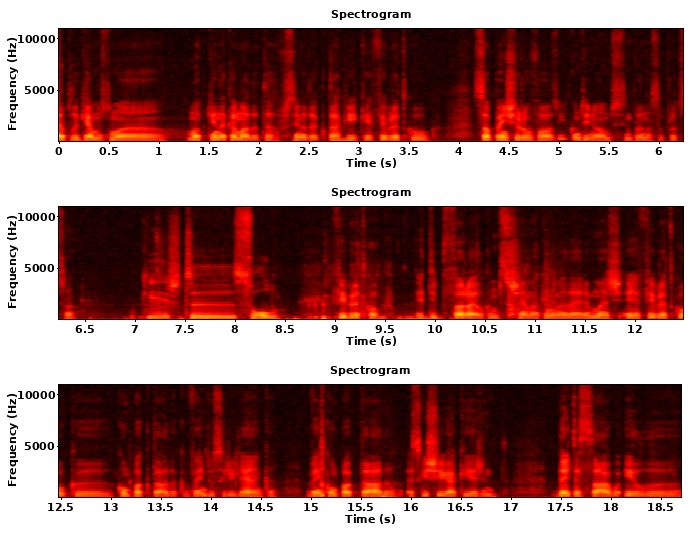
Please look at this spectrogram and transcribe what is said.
aplicamos uma, uma pequena camada de terra por cima da que está aqui, que é fibra de coco, só para encher o vaso e continuamos sempre a nossa produção. O que é este solo? Fibra de coco. É tipo farelo, como se chama aqui na Madeira, mas é a fibra de coco compactada, que vem do Sri Lanka, vem compactada, a seguir chega aqui a gente deita-se água, ele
